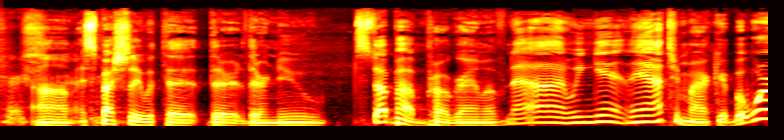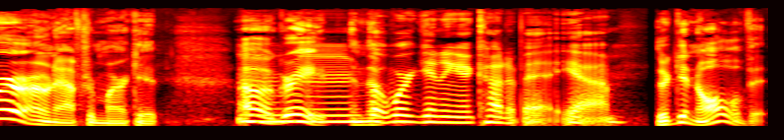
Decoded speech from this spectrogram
For sure. Um, especially with the their their new StubHub program of nah, we can get in the aftermarket, but we're our own aftermarket. Oh, great! Mm, the- but we're getting a cut of it. Yeah. they're getting all of it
